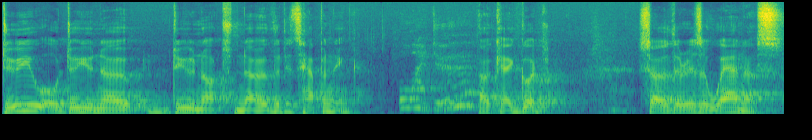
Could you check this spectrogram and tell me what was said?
do you or do you know, do you not know that it's happening? Oh, I do. Okay, good. So there is awareness.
